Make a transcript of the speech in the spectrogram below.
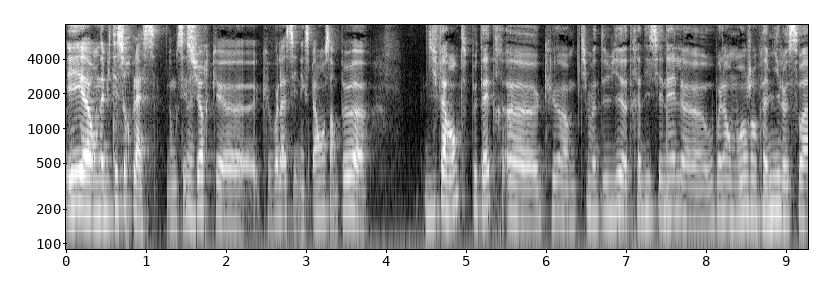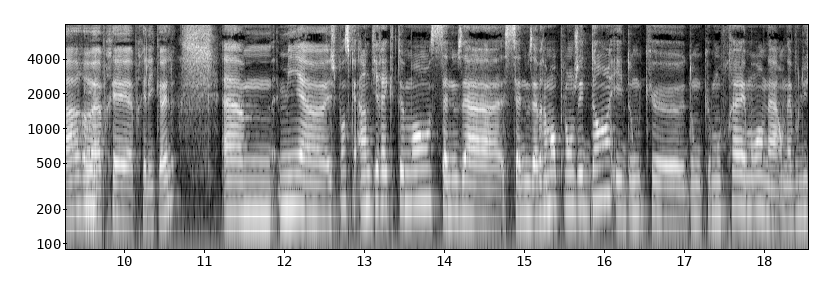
et on habitait sur place. Donc c'est sûr que, que voilà, c'est une expérience un peu différente peut-être euh, qu'un petit mode de vie euh, traditionnel euh, où voilà on mange en famille le soir mm. après après l'école. Mais je pense qu'indirectement ça nous a ça nous a vraiment plongé dedans. Et donc donc mon frère et moi on a on a voulu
